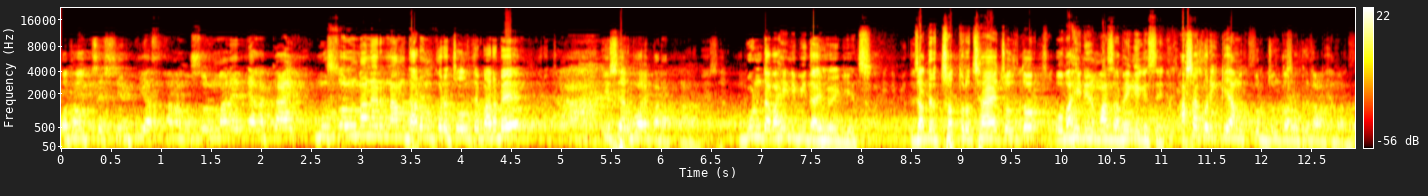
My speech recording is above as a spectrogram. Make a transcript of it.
কথা হচ্ছে শিরকি আস্তানা মুসলমানের এলাকায় মুসলমানের নাম ধারণ করে চলতে পারবে? কিসের ভয় পান আপনারা? গুন্ডা বাহিনী বিদায় হয়ে গিয়েছে। যাদের ছত্র ছায়া চলতো, ও বাহিনীর মাজা ভেঙে গেছে। আশা করি কেয়ামত পর্যন্ত আর উঠে দাঁড়াতে পারবে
